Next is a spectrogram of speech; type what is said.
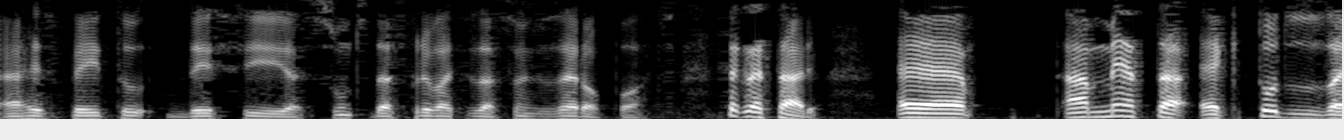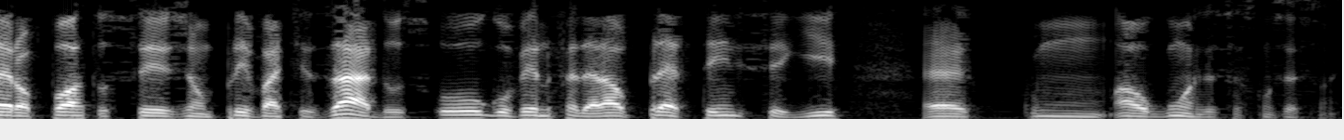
a respeito desse assunto das privatizações dos aeroportos. Secretário, é, a meta é que todos os aeroportos sejam privatizados ou o governo federal pretende seguir é, com algumas dessas concessões?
